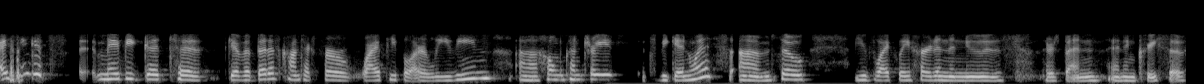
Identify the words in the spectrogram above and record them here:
I think it's maybe good to give a bit of context for why people are leaving uh, home countries to begin with. Um, so, you've likely heard in the news there's been an increase of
